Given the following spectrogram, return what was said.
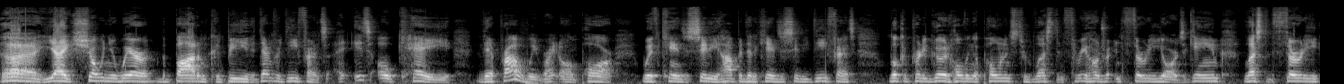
uh, yikes, showing you where the bottom could be. The Denver defense is okay. They're probably right on par with Kansas City. Hop into the Kansas City defense, looking pretty good, holding opponents to less than 330 yards a game, less than 30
